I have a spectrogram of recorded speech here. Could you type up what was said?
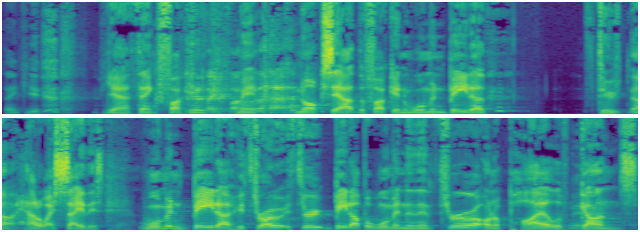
Thank you. Yeah, thank fucking Thank fuck man. Knocks out the fucking woman beater Dude, no, how do I say this? Woman beater who throw threw beat up a woman and then threw her on a pile of guns.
